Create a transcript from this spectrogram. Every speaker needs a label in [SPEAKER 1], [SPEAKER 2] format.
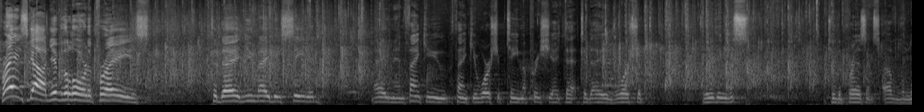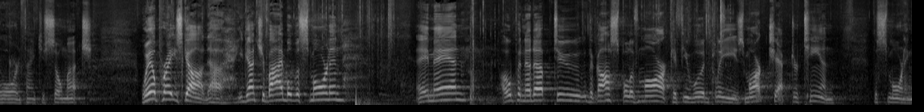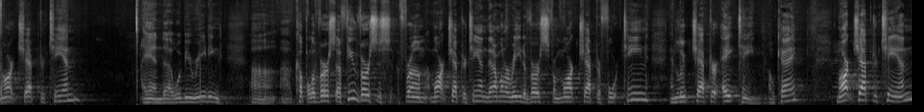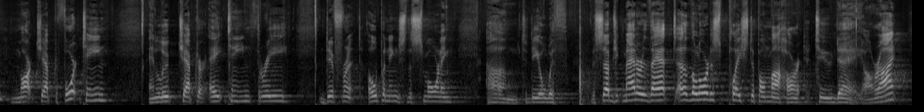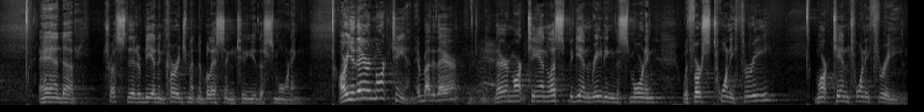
[SPEAKER 1] Praise God. Give the Lord a praise today. You may be seated. Amen. Thank you. Thank you, worship team. Appreciate that today. Worship leading us to the presence of the Lord. Thank you so much. Well, praise God. Uh, you got your Bible this morning? Amen. Open it up to the Gospel of Mark, if you would, please. Mark chapter 10 this morning. Mark chapter 10. And uh, we'll be reading uh, a couple of verses, a few verses from Mark chapter 10. Then I'm going to read a verse from Mark chapter 14 and Luke chapter 18. Okay? Mark chapter 10, Mark chapter 14, and Luke chapter 18. Three different openings this morning um, to deal with the subject matter that uh, the Lord has placed upon my heart today, all right? And uh, trust that it'll be an encouragement and a blessing to you this morning. Are you there in Mark 10? Everybody there? There in Mark 10. Let's begin reading this morning with verse 23. Mark 10 23.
